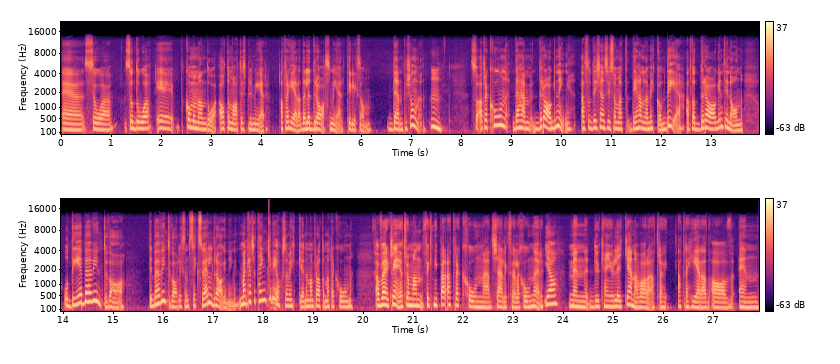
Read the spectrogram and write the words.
Ja. Eh, så, så då eh, kommer man då automatiskt bli mer attraherad eller dras mer till liksom, den personen. Mm. Så attraktion, det här med dragning, alltså det känns ju som att det handlar mycket om det. Att vara dragen till någon. Och det behöver ju inte vara, det behöver inte vara liksom sexuell dragning. Man kanske tänker det också mycket när man pratar om attraktion. Ja, verkligen. Jag tror man förknippar attraktion med kärleksrelationer. Ja, Men du kan ju lika gärna vara attra- attraherad av en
